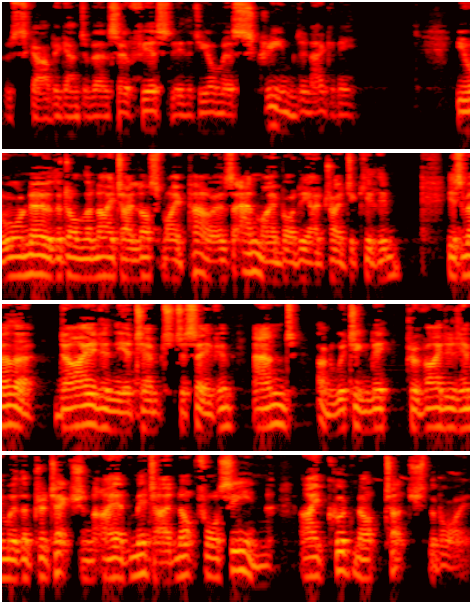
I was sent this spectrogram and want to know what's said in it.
whose scar began to burn so fiercely that he almost screamed in agony. You all know that on the night I lost my powers and my body, I tried to kill him. His mother died in the attempt to save him, and, unwittingly, provided him with a protection I admit I had not foreseen. I could not touch the boy.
